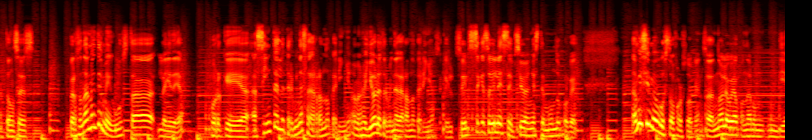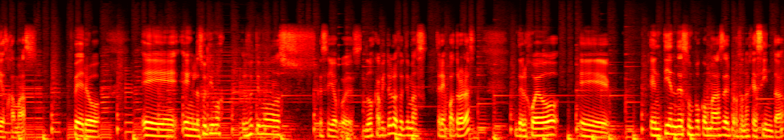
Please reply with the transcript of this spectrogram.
Entonces, personalmente me gusta la idea, porque a, a Cinta le terminas agarrando cariño, al menos yo le termino agarrando cariño, sé que soy, la excepción en este mundo, porque a mí sí me gustó Forspoken, o sea, no le voy a poner un, un 10 jamás, pero eh, en los últimos, los últimos, qué sé yo, pues, dos capítulos, las últimas 3, 4 horas del juego, eh, entiendes un poco más del personaje Cinta,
